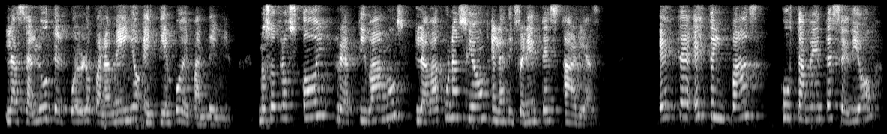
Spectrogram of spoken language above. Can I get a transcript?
la salud del pueblo panameño en tiempo de pandemia. Nosotros hoy reactivamos la vacunación en las diferentes áreas. Este, este impasse justamente se dio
